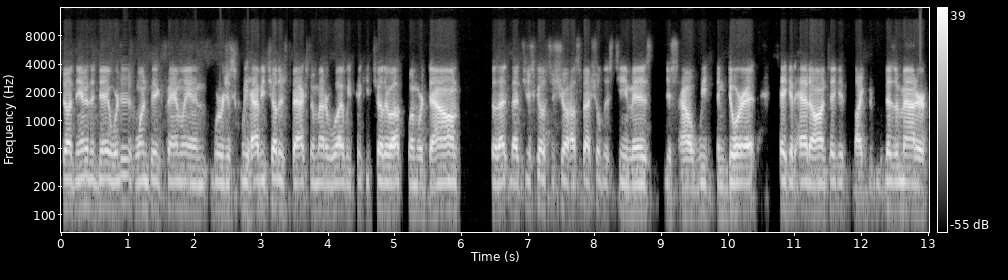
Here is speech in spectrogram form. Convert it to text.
So at the end of the day, we're just one big family and we're just we have each other's backs no matter what. We pick each other up when we're down. So that, that just goes to show how special this team is, just how we endure it, take it head on, take it like it doesn't matter.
